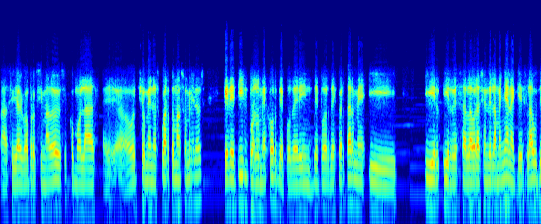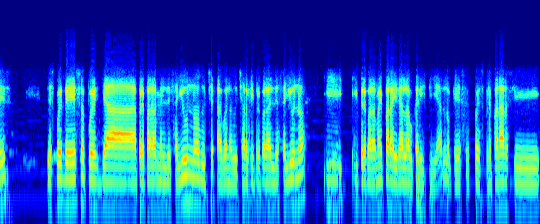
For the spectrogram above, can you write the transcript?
así algo aproximado, como las eh, ocho menos cuarto más o menos, que de tiempo a lo mejor de poder, de poder despertarme y, ir y rezar la oración de la mañana, que es laudes. Después de eso, pues ya prepararme el desayuno, ah, bueno, ducharme y preparar el desayuno y, prepararme para ir a la Eucaristía, lo que es pues preparar si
